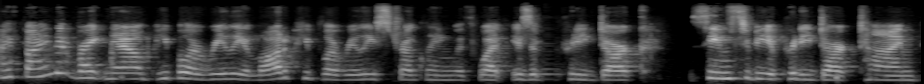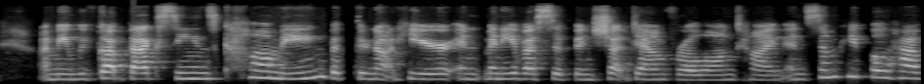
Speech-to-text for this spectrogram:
I find that right now people are really, a lot of people are really struggling with what is a pretty dark, seems to be a pretty dark time. I mean, we've got vaccines coming, but they're not here. And many of us have been shut down for a long time. And some people have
